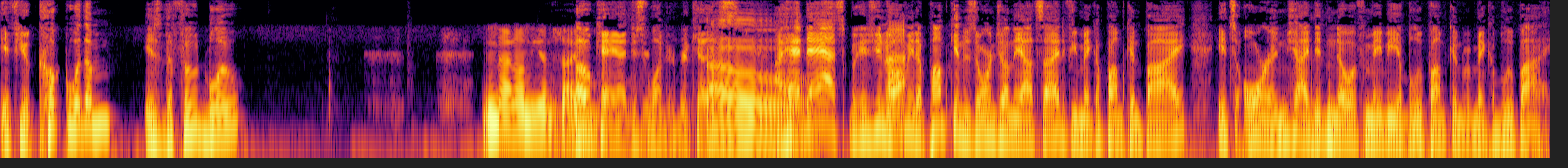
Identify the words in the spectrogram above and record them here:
if you cook with them, is the food blue? Not on the inside. Okay, I just wondered because Oh. I had to oh. ask because you know, I mean, a pumpkin is orange on the outside. If you make a pumpkin pie, it's orange. I didn't know if maybe a blue pumpkin would make a blue pie.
